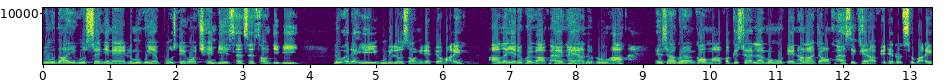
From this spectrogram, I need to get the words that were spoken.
မျိုးသားရေးကိုစန့်ကျင်တဲ့လူမှုကွန်ရက် post တွေကိုချိန်ပြေးဆန်းစစ်ဆောင်ကြည့်ပြီးလိုအပ်တဲ့အရေးယူမှုတွေလှုံ့ဆော်နေတယ်ပြောပါတယ်။အာဇန်ရဲတပ်ဖွဲ့ကဖမ်းခံရသူတို့ဟာ Instagram အကောင့်မှာပါကစ္စတန်အလံပုံကိုတင်ထားတာကြောင့်ဖမ်းဆီးခဲ့တာဖြစ်တယ်လို့ဆိုပါတယ်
